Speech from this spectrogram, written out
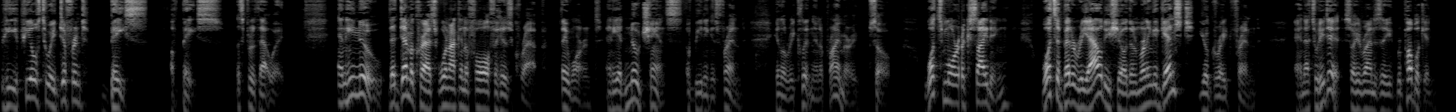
he appeals to a different base of base. Let's put it that way. And he knew that Democrats were not going to fall for his crap. They weren't. And he had no chance of beating his friend, Hillary Clinton, in a primary. So, what's more exciting? What's a better reality show than running against your great friend? And that's what he did. So he ran as a Republican,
